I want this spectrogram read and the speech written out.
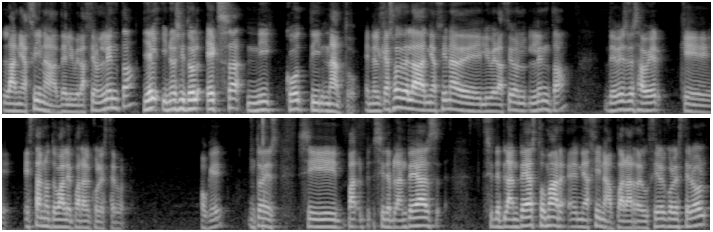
la niacina de liberación lenta y el inositol hexanicotinato. En el caso de la niacina de liberación lenta, debes de saber que esta no te vale para el colesterol. ¿Ok? Entonces, si, si te planteas si te planteas tomar niacina para reducir el colesterol,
